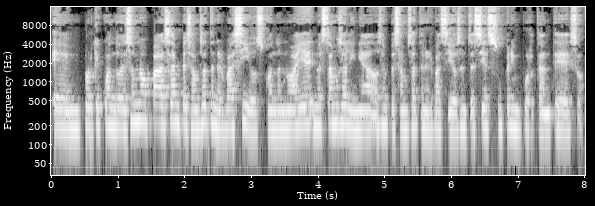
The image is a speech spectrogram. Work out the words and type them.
Em, porque cuando eso no pasa empezamos a tener vacíos, cuando no, hay, no estamos alineados empezamos a tener vacíos, entonces sí es súper importante eso.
